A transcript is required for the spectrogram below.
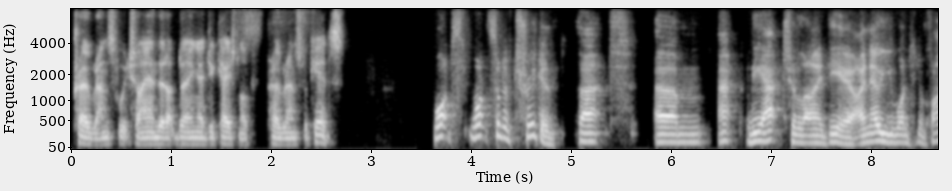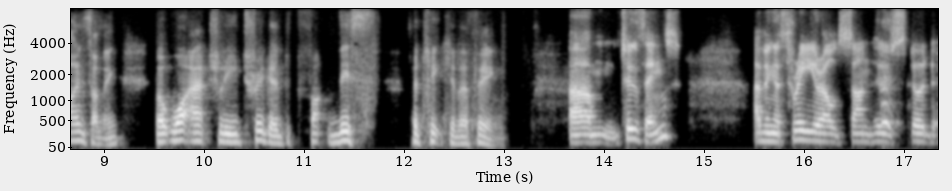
programs, which I ended up doing educational programs for kids. What's what sort of triggered that um, the actual idea? I know you wanted to find something, but what actually triggered this particular thing? Um, two things: having a three-year-old son who stood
